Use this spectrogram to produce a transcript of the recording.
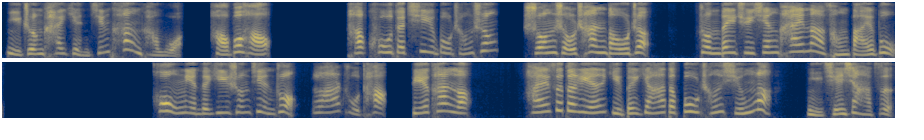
你睁开眼睛看看我，好不好？他哭得泣不成声，双手颤抖着，准备去掀开那层白布。后面的医生见状，拉住他。别看了，孩子的脸已被压得不成形了。你签下字，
